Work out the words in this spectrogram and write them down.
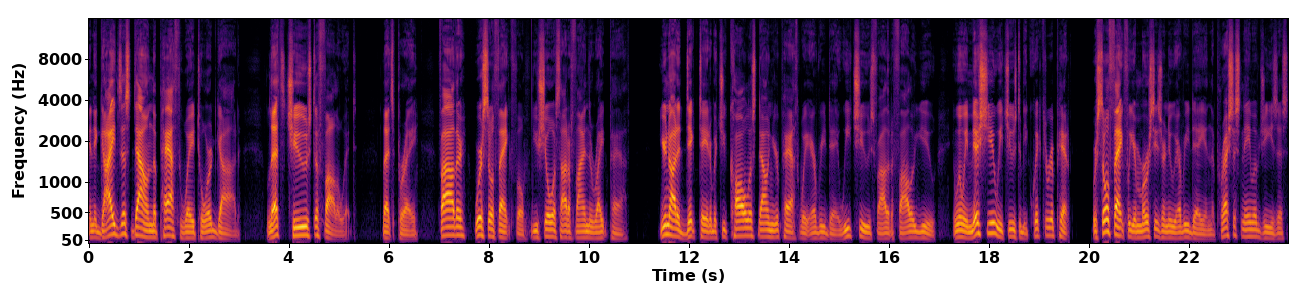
and it guides us down the pathway toward God. Let's choose to follow it. Let's pray. Father, we're so thankful you show us how to find the right path. You're not a dictator, but you call us down your pathway every day. We choose, Father, to follow you. And when we miss you, we choose to be quick to repent. We're so thankful your mercies are new every day. In the precious name of Jesus,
